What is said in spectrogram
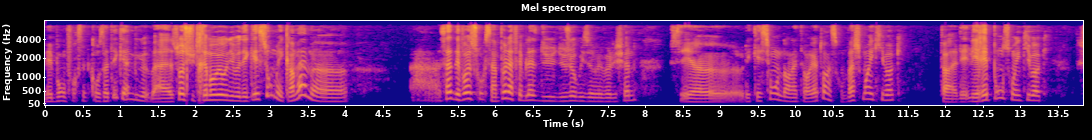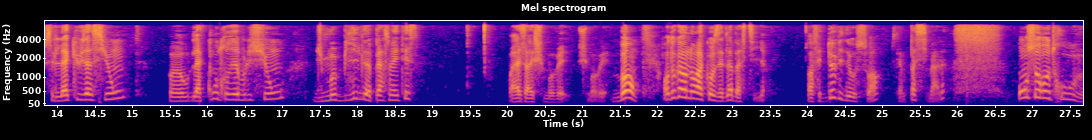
Mais bon, force est de constater quand même que bah, soit je suis très mauvais au niveau des questions, mais quand même, euh, ah, ça des fois je trouve que c'est un peu la faiblesse du, jeu With the Revolution. C'est les questions dans l'interrogatoire, elles sont vachement équivoques. Enfin, les, les réponses sont équivoques. C'est de l'accusation ou de la contre-révolution du mobile, de la personnalité. Ouais, c'est vrai que je suis mauvais. Je suis mauvais. Bon, en tout cas, on aura causé de la Bastille. On a fait deux vidéos ce soir, c'est quand même pas si mal. On se retrouve,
